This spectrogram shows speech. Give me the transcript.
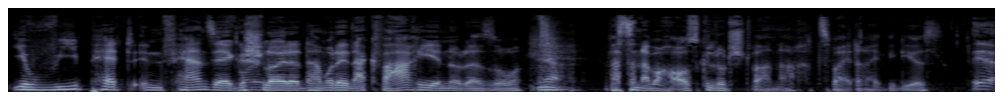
ihr Wii-Pad in den Fernseher geschleudert haben oder in Aquarien oder so. Ja. Was dann aber auch ausgelutscht war nach zwei, drei Videos. Ja.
